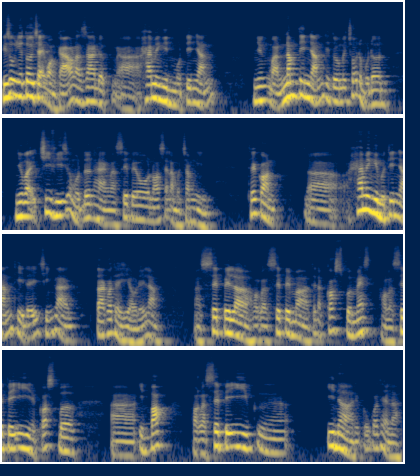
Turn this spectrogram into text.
Thí dụ như tôi chạy quảng cáo là ra được à, 20.000 một tin nhắn nhưng mà 5 tin nhắn thì tôi mới chốt được một đơn. Như vậy chi phí cho một đơn hàng là CPO nó sẽ là 100.000 thế còn à, 20.000 một tin nhắn thì đấy chính là ta có thể hiểu đấy là à, CPL hoặc là CPM tức là cost per mess hoặc là CPI là cost per à, inbox hoặc là CPI ừ, in thì cũng có thể là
